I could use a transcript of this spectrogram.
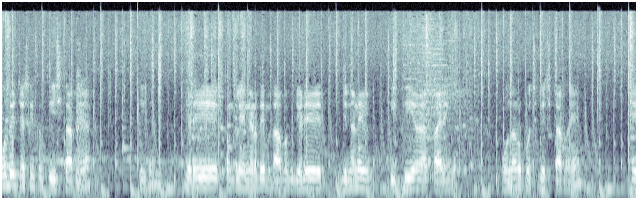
ਉਹਦੇ 'ਚ ਅਸੀਂ ਤਫਤੀਸ਼ ਕਰ ਰਹੇ ਆ ਠੀਕ ਹੈ ਜੀ। ਜਿਹੜੇ ਕੰਪਲੇਨੈਂਟ ਦੇ ਮੁਤਾਬਕ ਜਿਹੜੇ ਜਿਨ੍ਹਾਂ ਨੇ ਕੀਤੀ ਆ ਫਾਇਰਿੰਗ ਉਹਨਾਂ ਨੂੰ ਪੁੱਛਗਿੱਛ ਕਰ ਰਹੇ ਆ ਤੇ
